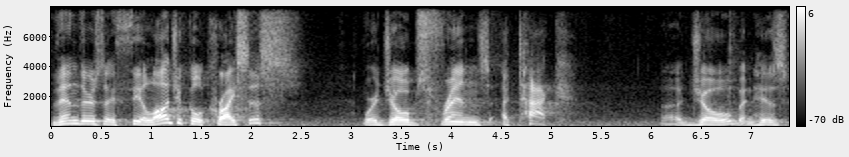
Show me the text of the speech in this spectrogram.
Then there's a theological crisis where Job's friends attack uh, Job and his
